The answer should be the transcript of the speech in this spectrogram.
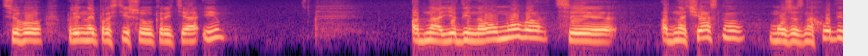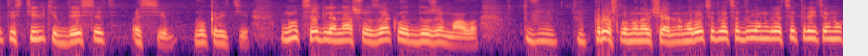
цього найпростішого укриття. І одна єдина умова це одночасно може знаходитись тільки 10 осіб в укритті. Ну, це для нашого закладу дуже мало. В, прошлому навчальному році, 22-23,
